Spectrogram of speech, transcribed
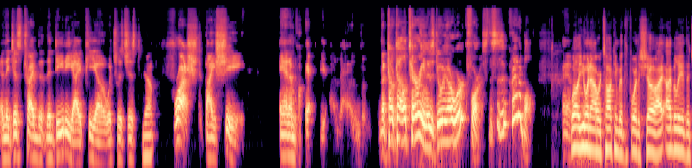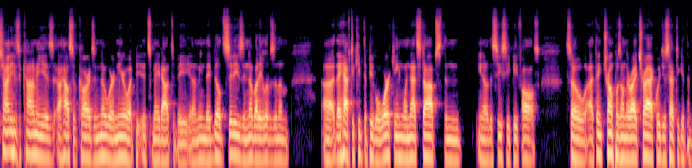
and they just tried the, the Didi IPO, which was just Yeah. crushed by Xi. And I'm eh, eh, the totalitarian is doing our work for us. This is incredible. Well, you and I were talking about before the show. I, I believe the Chinese economy is a house of cards and nowhere near what it's made out to be. I mean, they build cities and nobody lives in them. Uh, they have to keep the people working. When that stops, then you know the CCP falls. So I think Trump was on the right track. We just have to get the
